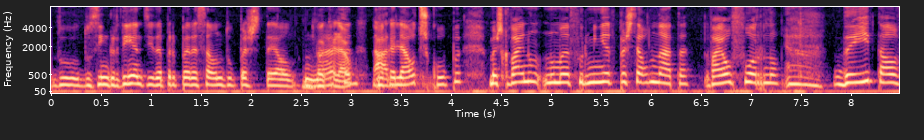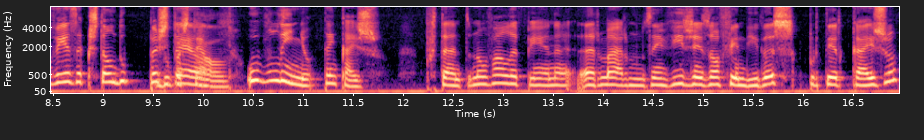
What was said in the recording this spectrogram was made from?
do, dos ingredientes e da preparação do pastel de, de nata, bacalhau, de bacalhau desculpa, mas que vai num, numa forminha de pastel de nata, vai ao forno. Ah. Daí talvez a questão do pastel. do pastel. O bolinho tem queijo. Portanto, não vale a pena armarmos em virgens ofendidas por ter queijo,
